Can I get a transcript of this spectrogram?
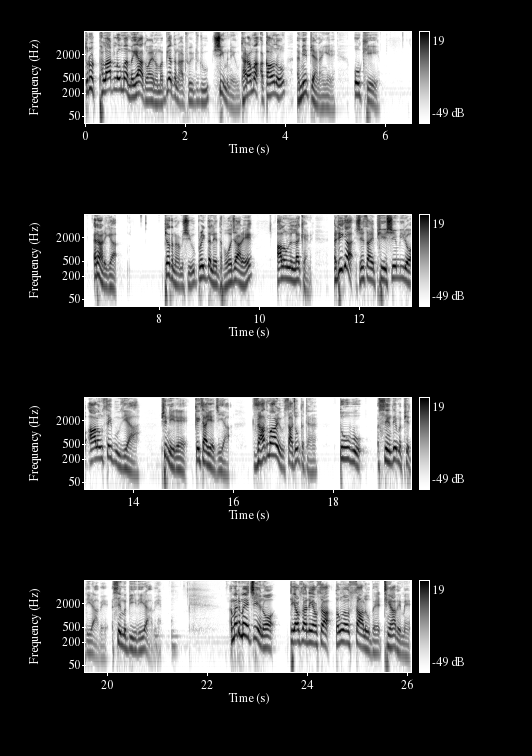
သူတို့ဖလားတစ်လုံးမှမရသွားရင်တော့မပြဿနာထွေးတူတူရှိမနေဘူး။ဒါတော့မှအကောင်းဆုံးအမြင့်ပြန်နိုင်ခဲ့တယ်။ Okay အဲ့ဒါတွေကပြဿနာမရှိဘူးပြိတ္တလည်းသဘောကျတယ်အားလုံးလည်းလက်ခံတယ်အဓိကရင်ဆိုင်ဖြည့်ရှင်းပြီးတော့အားလုံးစိတ်ပူစရာဖြစ်နေတဲ့ကိစ္စရဲ့ကြီးဟာကစားသမားတွေကိုစာချုပ်တံတိုးဖို့အစင်သင့်မဖြစ်သေးတာပဲအစင်မပြေသေးတာပဲအမတ်တမဲ့ကြည့်ရင်တော့တယောက်စနှစ်ယောက်စသုံးယောက်စလို့ပဲထင်ရပေမဲ့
